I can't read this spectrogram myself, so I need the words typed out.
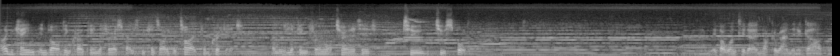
I became involved in croquet in the first place because I'd retired from cricket and was looking for an alternative to, to sport. Um, if I wanted to knock around in a garden,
